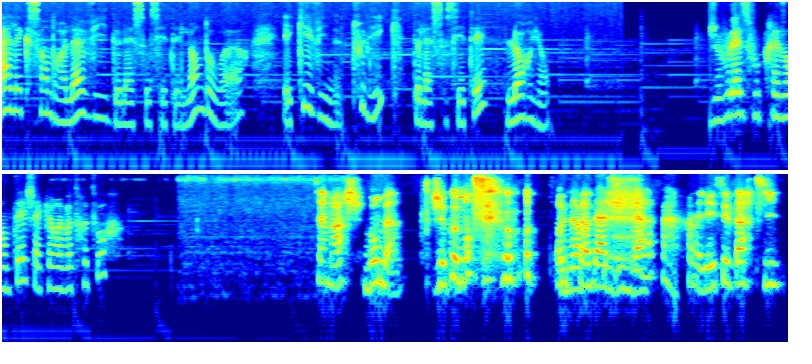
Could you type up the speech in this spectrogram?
Alexandre Lavie de la société Landower et Kevin Toudic de la société Lorion. Je vous laisse vous présenter chacun à votre tour. Ça marche. Bon ben, je commence. Honneur Linda. Allez, c'est parti.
